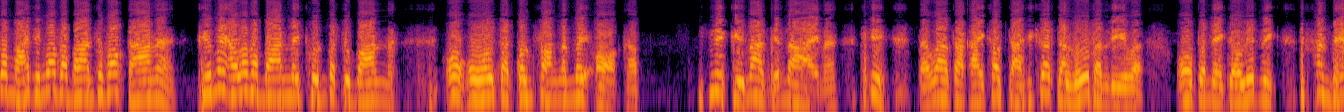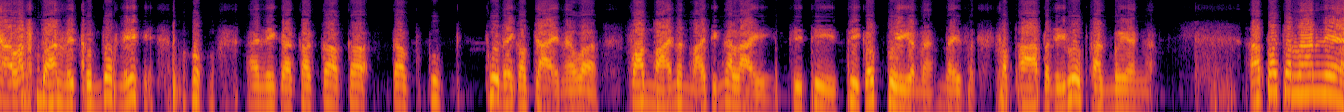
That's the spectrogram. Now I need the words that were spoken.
ก็หมายถึงรัฐบาลเฉพาะการน่ะ คือไม่เอารัฐบาลในทุนปัจจุบันน่ะ โอ้โหแต่คนฟังกันไม่ออกครับ นี่คือน่าเสียดายนะที่แต่ว่าถ้าใครเข้าใจก็จะรู้ทันทีว่า โอ้พลเอกเกลิศนี่ท่านไม่เอารัฐบาลในทุนพวกนี้อันนี้ก็ก็ก็ก็ก็พูดพูดให้เข้าใจนะว่า ความหมายมันหมายถึงอะไร ที่ที่ที่เขาคุยกันนะในสภาปฏิรูปการเมืองอะเพราะฉะนั้นเนี่ย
